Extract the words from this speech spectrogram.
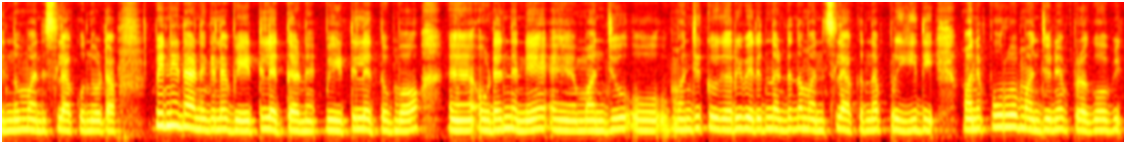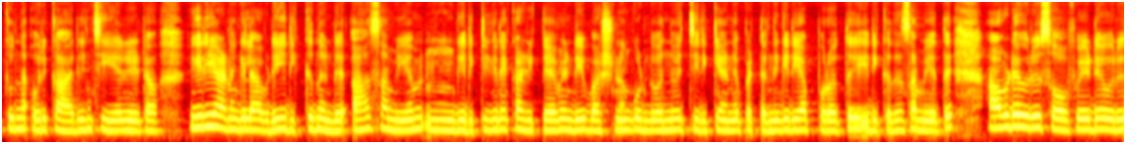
എന്നും മനസ്സിലാക്കുന്നു കേട്ടോ പിന്നീടാണെങ്കിൽ വീട്ടിലെത്താണ്. വീട്ടിലെത്തുമ്പോൾ ഉടൻ തന്നെ മഞ്ജു മഞ്ജു കയറി വരുന്നുണ്ടെന്ന് മനസ്സിലാക്കുന്ന പ്രീതി മനഃപൂർവം മഞ്ജുവിനെ പ്രകോപിക്കുന്ന ഒരു കാര്യം ചെയ്യണം കേട്ടോ ഗിരിയാണെങ്കിൽ അവിടെ ഇരിക്കുന്നുണ്ട്. ആ സമയം ഗിരിക്കിങ്ങനെ കഴിക്കാൻ വേണ്ടി ഭക്ഷണം കൊണ്ടുവന്ന് വെച്ചിരിക്കുകയാണ്. പെട്ടെന്ന് ഗിരി അപ്പുറത്ത് ഇരിക്കുന്ന സമയത്ത് അവിടെ ഒരു സോഫയുടെ ഒരു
